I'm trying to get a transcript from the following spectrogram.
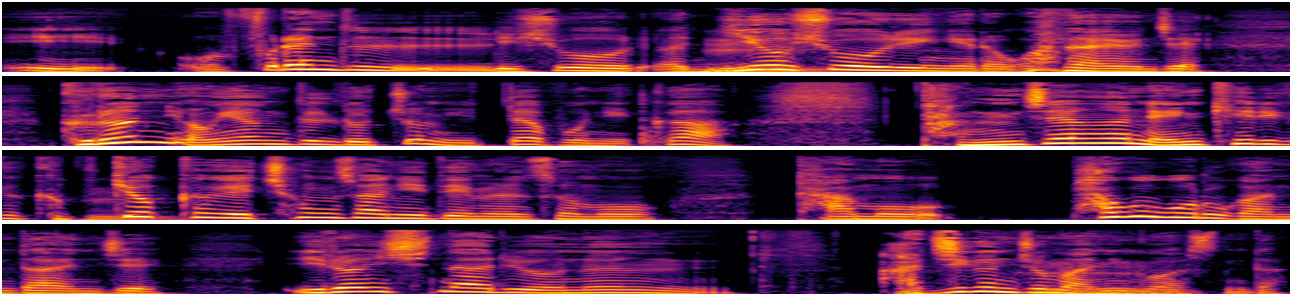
이 friendly shore near shoring이라고 하나요? 이제 그런 영향들도 좀 있다 보니까 당장은 엔캐리가 급격하게 청산이 되면서 뭐 다뭐 뭐 파국으로 간다 이제 이런 시나리오는 아직은 좀 아닌 것 같습니다.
